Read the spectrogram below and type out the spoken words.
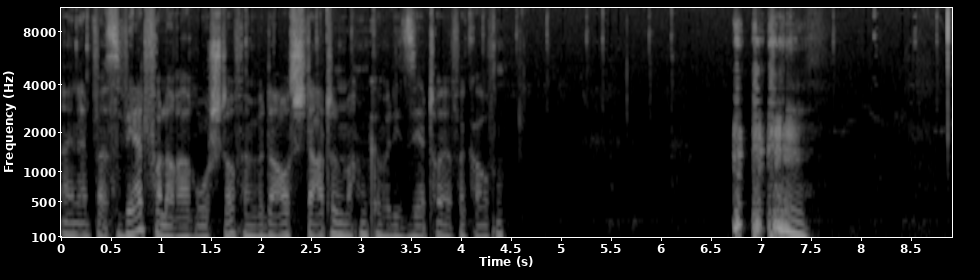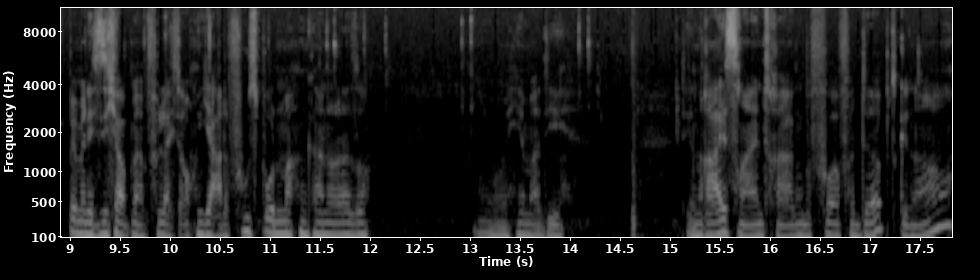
ein etwas wertvollerer Rohstoff. Wenn wir daraus Statuen machen, können wir die sehr teuer verkaufen. Bin mir nicht sicher, ob man vielleicht auch einen Jade-Fußboden machen kann oder so. Hier mal die, den Reis reintragen, bevor er verdirbt. Genau.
